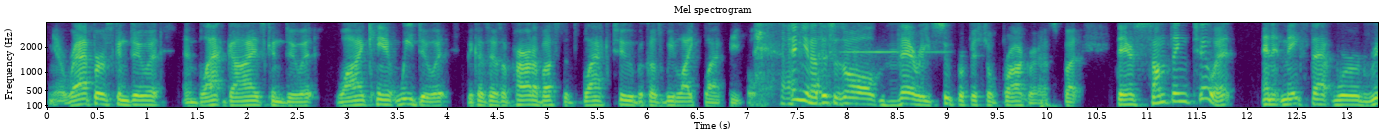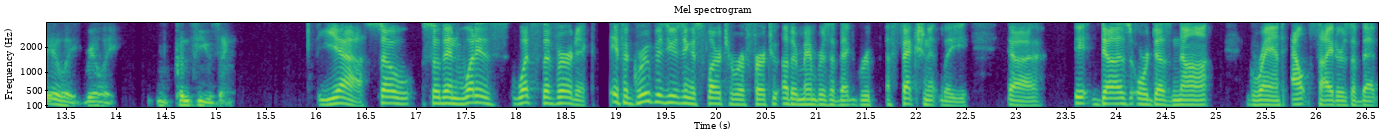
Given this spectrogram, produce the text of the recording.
you know rappers can do it and black guys can do it, why can't we do it? Because there's a part of us that's black too, because we like black people. and you know, this is all very superficial progress, but there's something to it, and it makes that word really, really confusing. Yeah. So so then what is what's the verdict? If a group is using a slur to refer to other members of that group affectionately, uh, it does or does not grant outsiders of that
